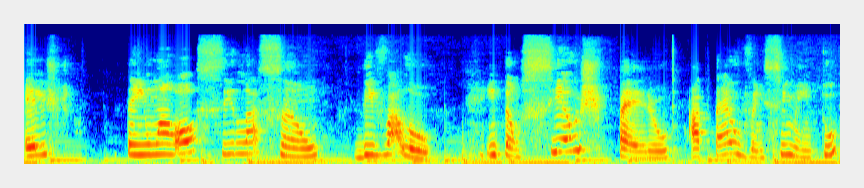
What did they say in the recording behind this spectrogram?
eles têm uma oscilação de valor. Então, se eu espero até o vencimento,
